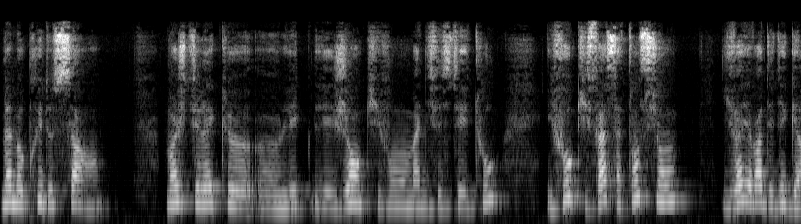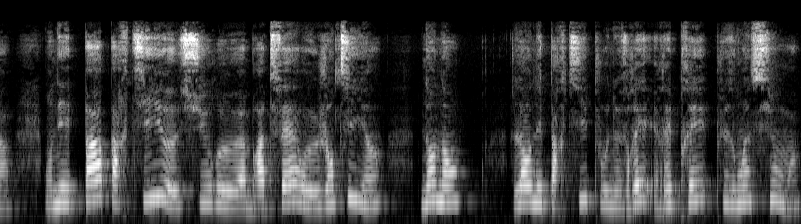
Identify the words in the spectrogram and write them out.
Même au prix de ça, hein. Moi, je dirais que euh, les, gens qui vont manifester et tout, il faut qu'ils fassent attention. il va y avoir des dégâts. On n'est pas parti euh, sur un bras de fer gentil. Non, non. Là, on est parti pour une vraie répression. Hein.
